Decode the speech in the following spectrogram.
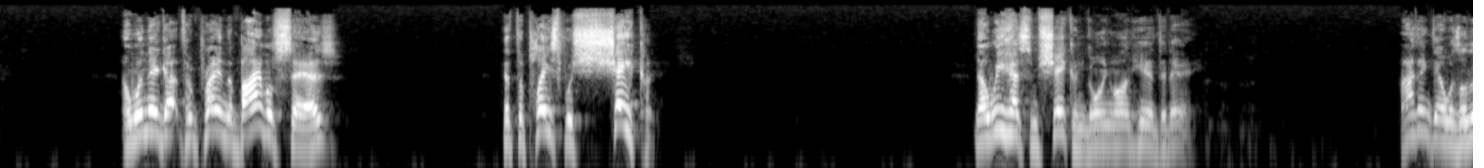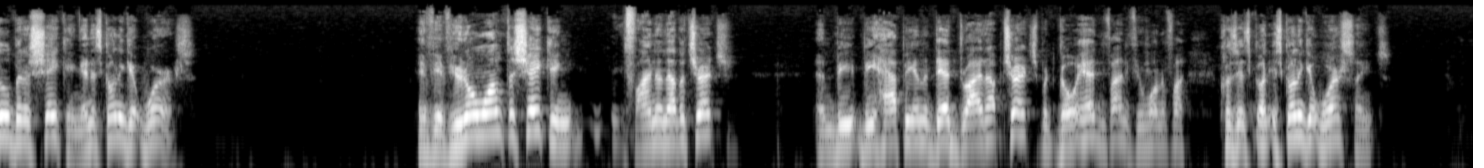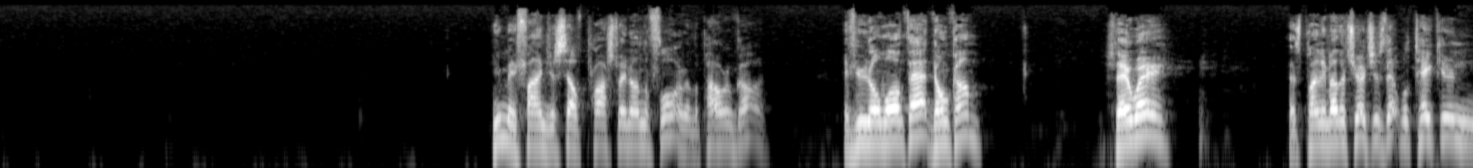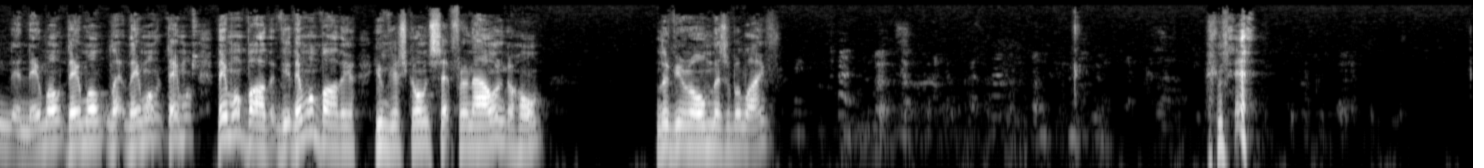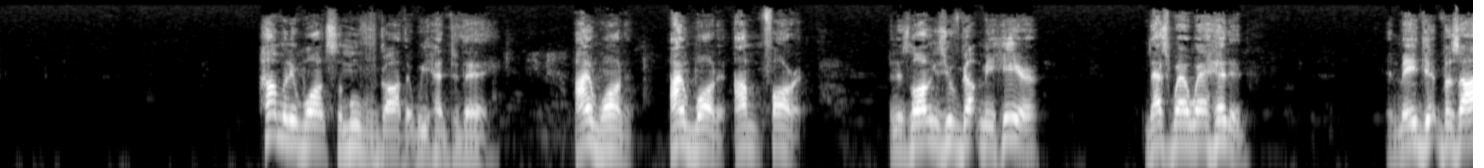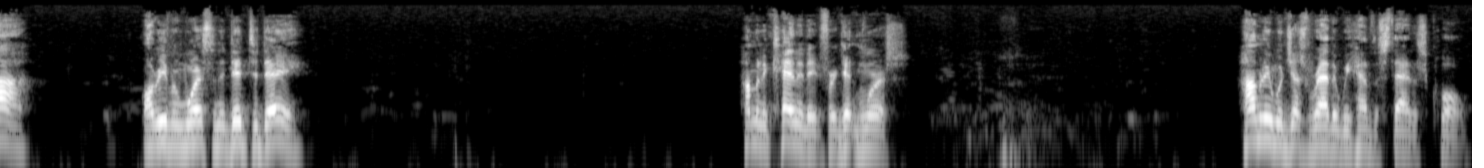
And when they got through praying, the Bible says that the place was shaken. Now, we had some shaking going on here today. I think there was a little bit of shaking, and it's going to get worse. If, if you don't want the shaking, find another church and be, be happy in a dead, dried up church. But go ahead and find if you want to find, because it's going, it's going to get worse, saints. You may find yourself prostrate on the floor under the power of God. If you don't want that, don't come. Stay away. There's plenty of other churches that will take you and, and they won't, they won't, let, they won't, they won't, they won't bother, they won't bother you. You can just go and sit for an hour and go home. Live your own miserable life. How many wants the move of God that we had today? I want it. I want it. I'm for it. And as long as you've got me here, that's where we're headed. It may get bizarre or even worse than it did today. How many candidates for getting worse? How many would just rather we have the status quo?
